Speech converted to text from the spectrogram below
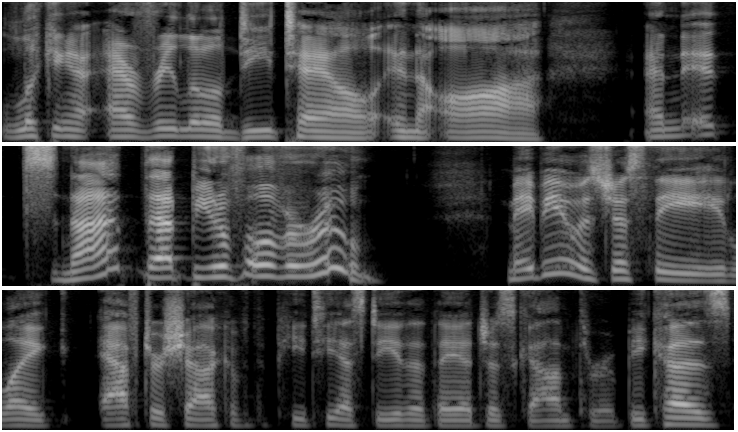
looking at every little detail in awe. And it's not that beautiful of a room. Maybe it was just the like aftershock of the PTSD that they had just gone through because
